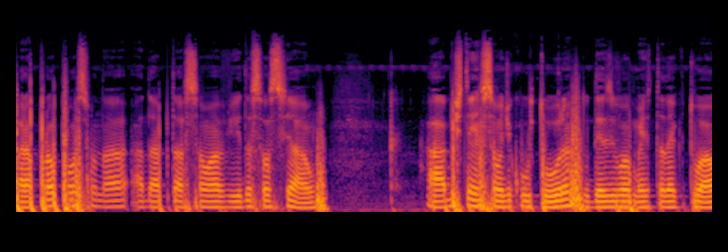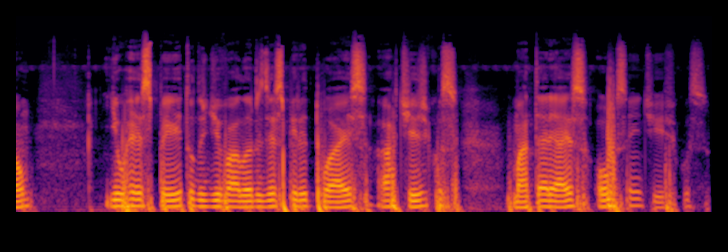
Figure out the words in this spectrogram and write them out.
para proporcionar adaptação à vida social, a abstenção de cultura, do desenvolvimento intelectual e o respeito de valores espirituais, artísticos, materiais ou científicos.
